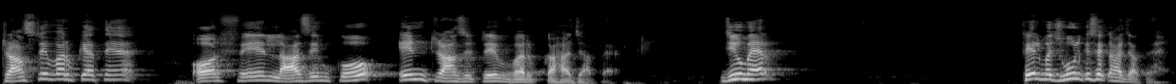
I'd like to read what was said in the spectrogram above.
ٹرانسٹیو ورب کہتے ہیں اور فیل لازم کو ان ٹرانزٹیو ورب کہا جاتا ہے۔ جی عمیر فیل مجھول کسے کہا جاتا ہے؟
